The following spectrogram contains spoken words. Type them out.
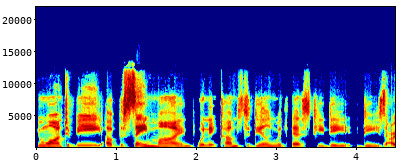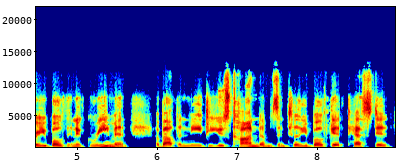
You want to be of the same mind when it comes to dealing with STDs. Are you both in agreement about the need to use condoms until you both get tested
